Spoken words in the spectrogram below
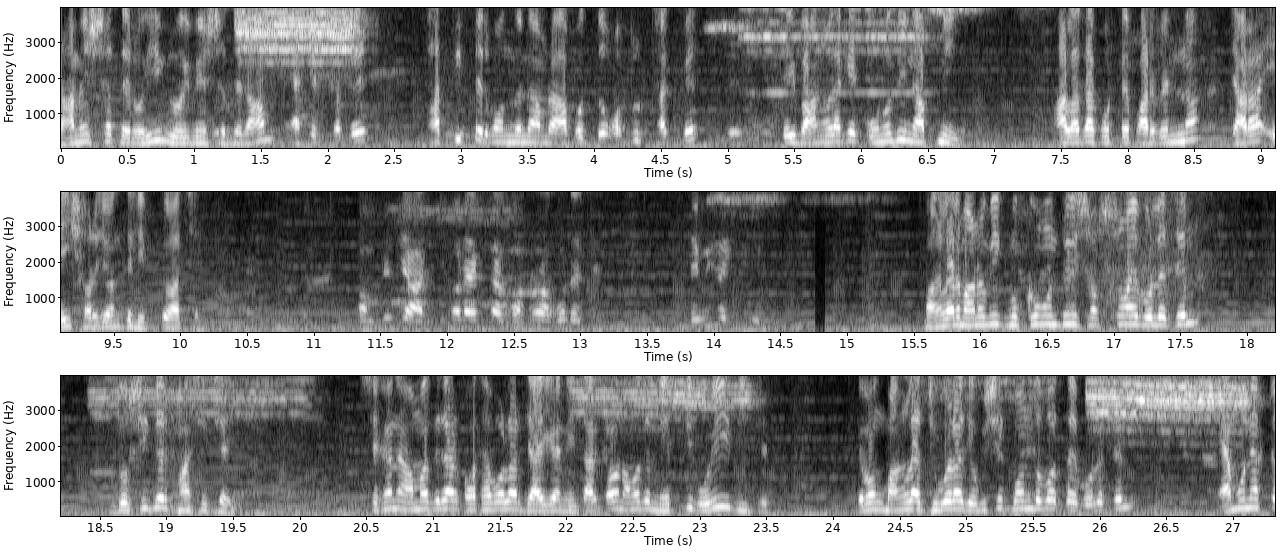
রামের সাথে রহিম, রহিমের সাথে রাম, একের সাথে ভাতৃত্বের বন্ধনে আমরা আবদ্ধ, অটুট থাকবে। এই বাংলাকে কোনোদিন আপনি আলাদা করতে পারবেন না, যারা এই ষড়যন্ত্রে লিপ্ত আছেন। সম্প্রতি আর্জি একটা ঘটনা ঘটেছে, সে বিষয়ে কি? বাংলার মানবিক মুখ্যমন্ত্রী সবসময় বলেছেন, দোষীদের ফাঁসি চাই। সেখানে আমাদের আর কথা বলার জায়গা নেই, তার কারণ আমাদের নেত্রী বলেই দিয়েছে এবং বাংলার যুবরাজ অভিষেক বন্দ্যোপাধ্যায় বলেছেন, এমন একটা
